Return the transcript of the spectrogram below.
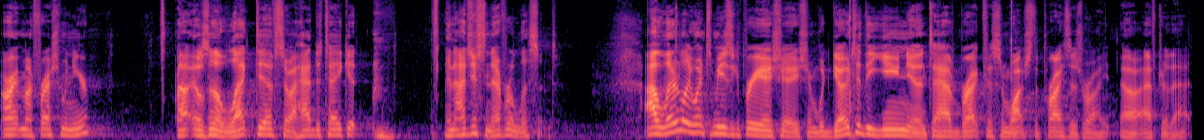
all right, my freshman year. Uh, it was an elective, so I had to take it, and I just never listened. I literally went to Music Appreciation, would go to the union to have breakfast and watch The Price is Right uh, after that.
